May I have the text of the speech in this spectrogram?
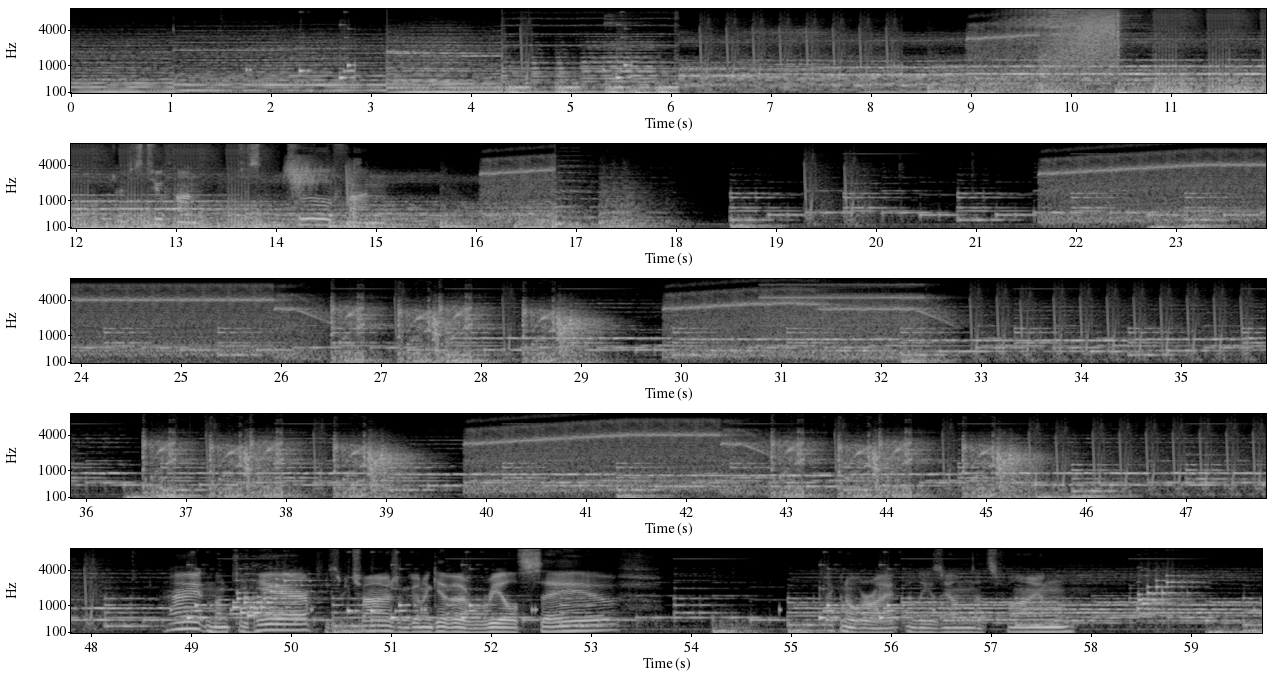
Just too fun. Just too fun. Alright, monkey here. Please recharge. I'm gonna give a real save. I can overwrite Elysium, that's fine.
